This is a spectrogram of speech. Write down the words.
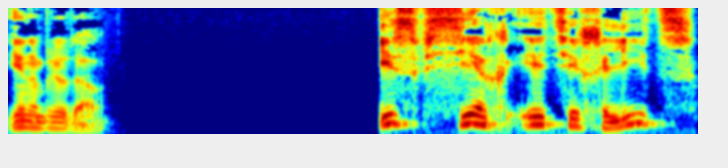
и наблюдал. Из всех этих лиц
